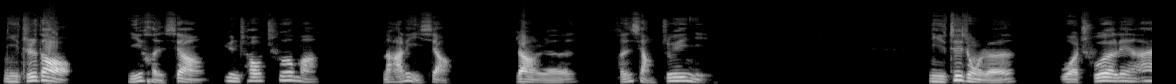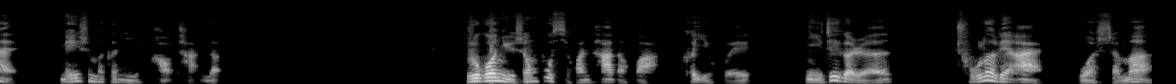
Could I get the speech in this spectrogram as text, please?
你知道你很像运钞车吗？哪里像？让人很想追你。你这种人，我除了恋爱，没什么跟你好谈的。如果女生不喜欢他的话，可以回：你这个人，除了恋爱，我什么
